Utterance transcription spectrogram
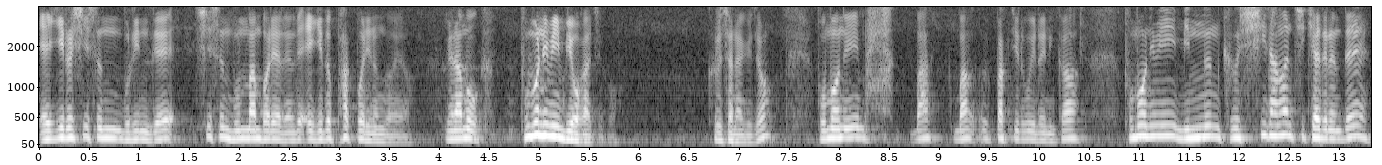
아기를 씻은 물인데 씻은 물만 버려야 되는데 아기도 팍 버리는 거예요. 왜냐하면 부모님이 미워가지고 그렇잖아요, 그죠? 부모님이 막 막 막 윽박지르고 이러니까 부모님이 믿는 그 신앙은 지켜야 되는데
